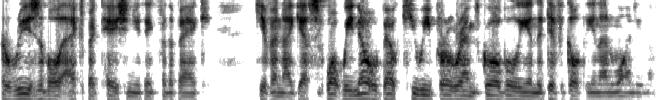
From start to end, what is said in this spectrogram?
a reasonable expectation, you think, for the bank, given, I guess, what we know about QE programs globally and the difficulty in unwinding them?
